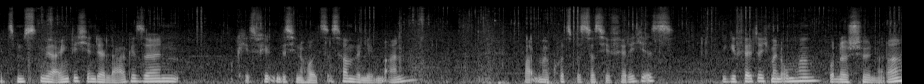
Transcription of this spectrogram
Jetzt müssten wir eigentlich in der Lage sein... Okay, es fehlt ein bisschen Holz, das haben wir nebenan. Warten mal kurz, bis das hier fertig ist. Wie gefällt euch mein Umhang? Wunderschön, oder?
